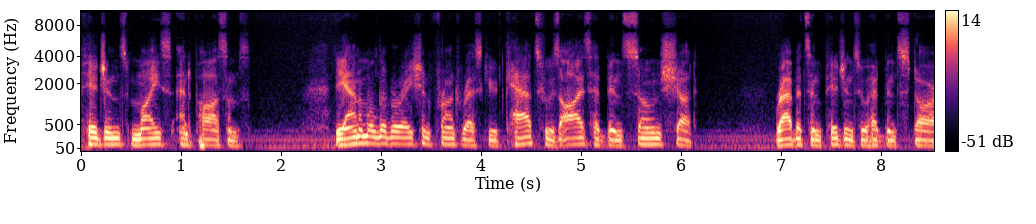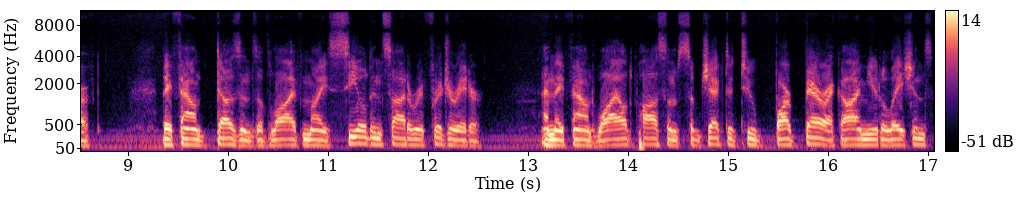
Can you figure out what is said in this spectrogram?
pigeons, mice, and possums. The Animal Liberation Front rescued cats whose eyes had been sewn shut, rabbits and pigeons who had been starved, they found dozens of live mice sealed inside a refrigerator, and they found wild possums subjected to barbaric eye mutilations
